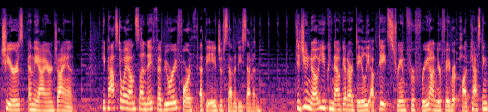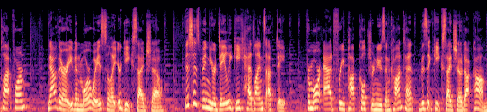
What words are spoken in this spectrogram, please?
Cheers, and The Iron Giant. He passed away on Sunday, February 4th, at the age of 77. Did you know you can now get our daily updates streamed for free on your favorite podcasting platform? Now there are even more ways to let your geek side show. This has been your daily Geek Headlines Update. For more ad free pop culture news and content, visit geeksideshow.com.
